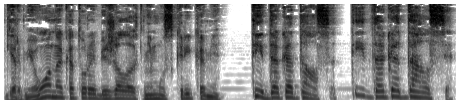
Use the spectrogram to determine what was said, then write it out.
Гермиона, которая бежала к нему с криками «Ты догадался! Ты догадался!»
